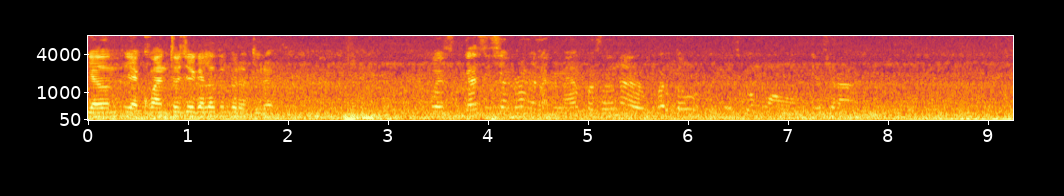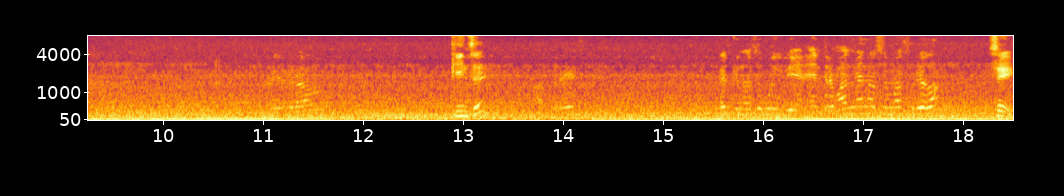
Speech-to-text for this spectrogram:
¿Y a, dónde- y a cuánto llega la temperatura? Pues casi siempre me la que me ha pasado en el aeropuerto es como, ¿qué será? 3 grados ¿15? a 3. Es que no sé muy bien, entre más menos es más frío. Sí.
